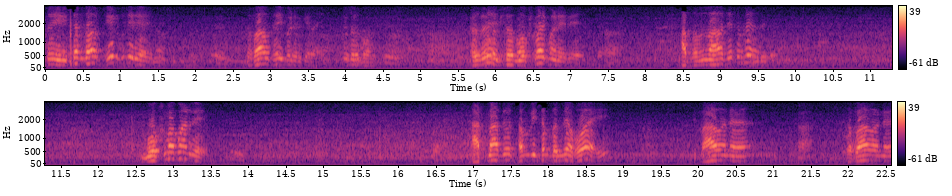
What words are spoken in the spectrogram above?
તો એ વિષમ ભાવ ઠેઠ સુધી રહે એનો. સ્વભાવ થઈ પડ્યો કેવાય મોક્ષ પણ એ રહે. આ સમજમાં આવે છે તમને? મોક્ષમાં પણ રે આત્મા જો સમ વિષમ બંને હોય ભાવ અને સ્વભાવ અને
